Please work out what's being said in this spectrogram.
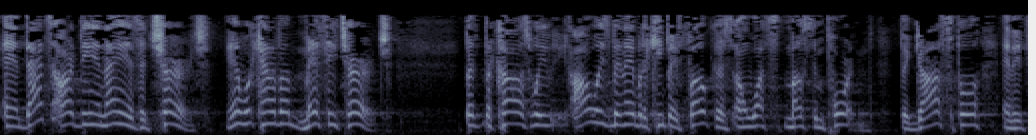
And that's our DNA as a church. Yeah, we're kind of a messy church. But because we've always been able to keep a focus on what's most important the gospel and its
